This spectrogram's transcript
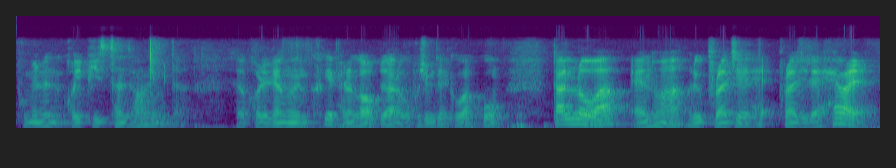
보면은 거의 비슷한 상황입니다. 거래량은 크게 변화가 없다라고 보시면 될 것 같고 달러와 엔화 그리고 브라질, 브라질의 해활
